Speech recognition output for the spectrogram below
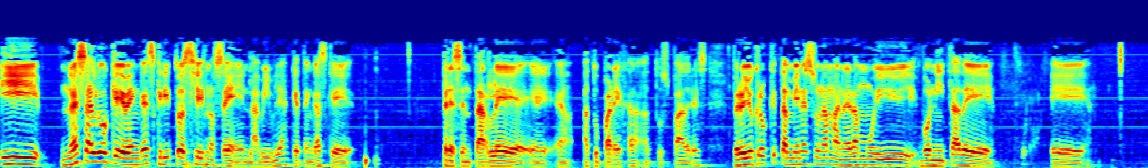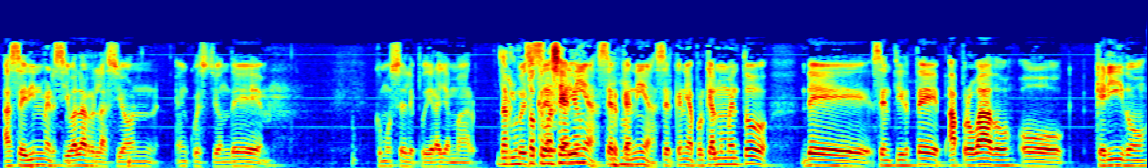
Y no es algo que venga escrito así, no sé, en la Biblia, que tengas que presentarle eh, a, a tu pareja, a tus padres. Pero yo creo que también es una manera muy bonita de eh, hacer inmersiva la relación en cuestión de, ¿cómo se le pudiera llamar? Darle un Pues toque más serio. cercanía, cercanía, cercanía, porque al momento de sentirte aprobado o querido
